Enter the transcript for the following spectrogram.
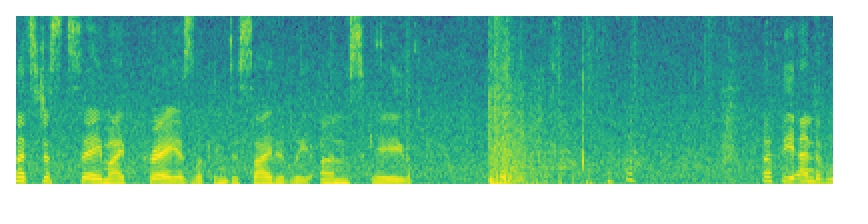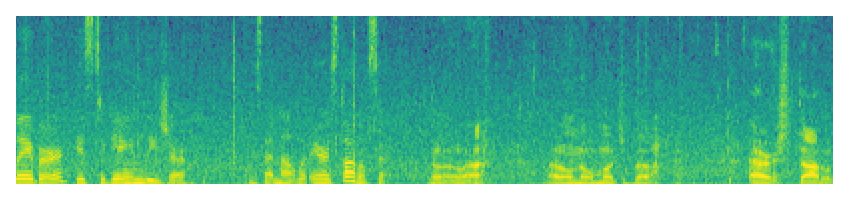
let's just say my prey is looking decidedly unscathed. At the end of labor is to gain leisure. Is that not what Aristotle said? Well, I, I don't know much about Aristotle,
